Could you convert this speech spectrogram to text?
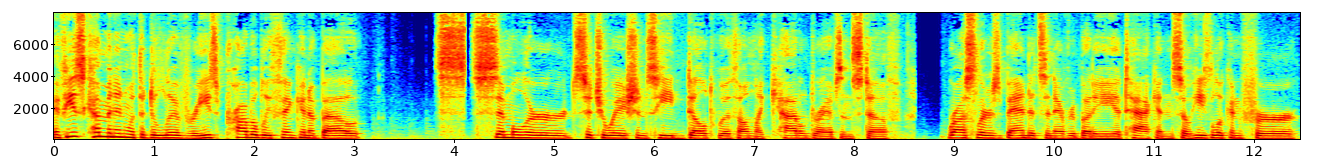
If he's coming in with a delivery, he's probably thinking about s- similar situations he dealt with on like cattle drives and stuff. Rustlers, bandits, and everybody attacking. So he's looking for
